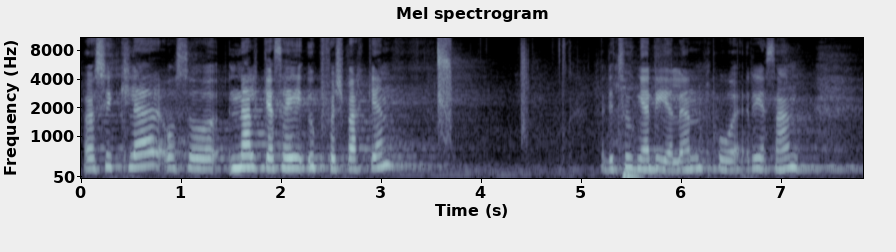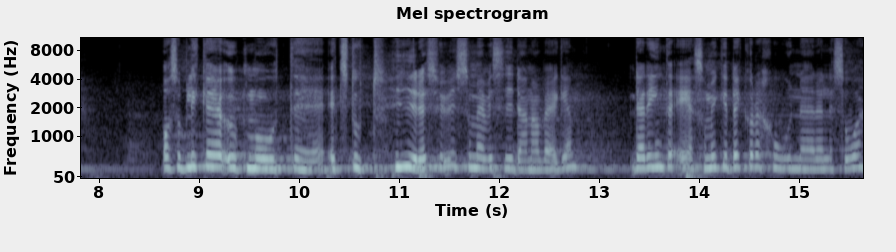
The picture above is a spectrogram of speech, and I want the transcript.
Och jag cyklar och så nalkar sig uppförsbacken, den tunga delen på resan. Och så blickar jag upp mot eh, ett stort hyreshus som är vid sidan av vägen, där det inte är så mycket dekorationer eller så.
